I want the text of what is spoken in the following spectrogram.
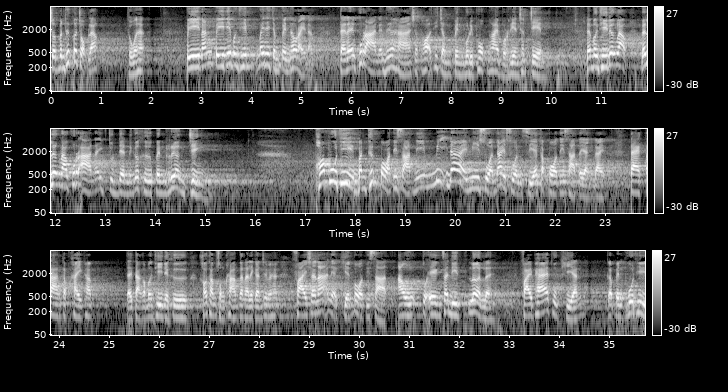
จดบันทึกก็จบแล้ว ถูกไหมฮะปีนั้นปีนี้บางทีไม่ได้จำเป็นเท่าไหร่นะแต่ในคุรานเนี่ยเนื้อหาเฉพาะที่จำเป็นบริโภคง่ายบทเรียนชัดเจน และบางทีเรื่องเล่าและเรื่องราวคุรานนะอีกจุดเด่นหนึ่งก็คือเป็นเรื่องจริง เพราะผู้ที่บันทึกประวัติศาสตร์นี้มิได้มีส่วนได้ส่วนเสียกับประวัติศาสตร์แต่อย่างใด แตกต่างกับใครครับ แตกต่างกับบางทีเนี่ยคือเขาทำสงครามกันอะไรกันใช่ไหมฮะฝ่ายชนะเนี่ยเขียนประวัติศาสตร์ เอาตัวเองซะดีเลิศเลย ฝ่ายแพ้ถูกเขียนก็เป็นผู้ที่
